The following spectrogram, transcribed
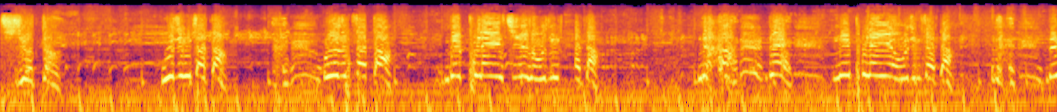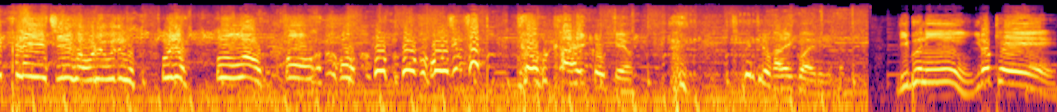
지렸다! 오줌 쌌다! 오줌 쌌다! 내 플레이에 지려서 오줌 쌌다! 나, 내, 내 플레이에 오줌 쌌다! 지려서 우리 오줌, 오줌, 오, 오, 오, 오, 오, 오, 오줌 쌌다! 저 갈아입고 올게요. 티팬티로 갈아입고 와야 되겠다. 리븐이 이렇게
